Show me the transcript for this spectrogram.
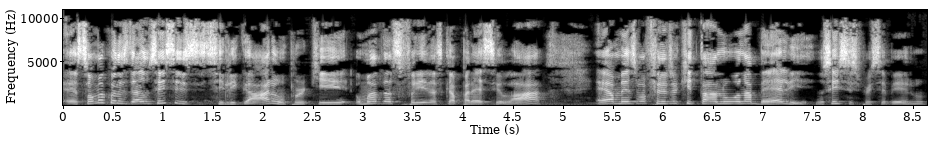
é só uma curiosidade, não sei se se ligaram, porque uma das freiras que aparece lá é a mesma freira que tá no Annabelle. Não sei se vocês perceberam.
